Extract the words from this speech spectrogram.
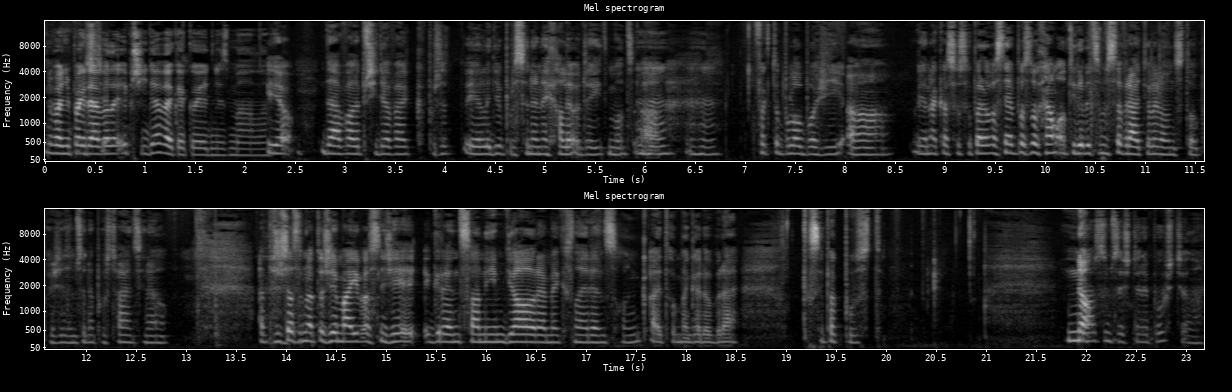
No, oni pak Prostě- dávali i přídavek jako jedni z mála. jo, dávali přídavek, protože je lidi prostě nenechali odejít moc. A Mhm, mhm. fakt to bylo boží a Janaka jsou super. Vlastně poslouchám od té doby, co jsme se vrátili non-stop, že jsem se nepustila nic jiného. A přišla jsem na to, že mají vlastně, že Grandson jim dělal remix na jeden song a je to mega dobré. Tak si pak pust. No. Já jsem se ještě nepouštěla.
